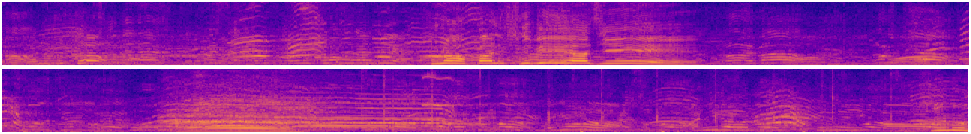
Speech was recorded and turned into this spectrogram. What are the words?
너는 붙어 훈아 빨리 수비해야지. 아, 태경아 아니라고 하면 안 된다니까 힘은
